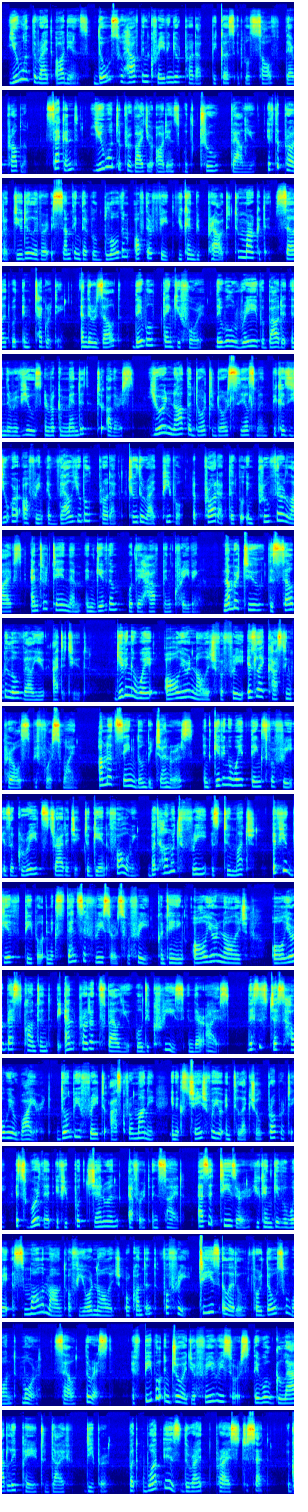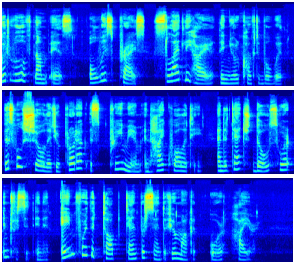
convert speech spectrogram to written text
You want the right audience, those who have been craving your product because it will solve their problem. Second, you want to provide your audience with true value. If the product you deliver is something that will blow them off their feet, you can be proud to market it, sell it with integrity. And the result? They will thank you for it. They will rave about it in the reviews and recommend it to others. You are not the door to door salesman because you are offering a valuable product to the right people, a product that will improve their lives, entertain them, and give them what they have been craving. Number two, the sell below value attitude. Giving away all your knowledge for free is like casting pearls before swine. I'm not saying don't be generous, and giving away things for free is a great strategy to gain a following. But how much free is too much? If you give people an extensive resource for free, containing all your knowledge, all your best content, the end product's value will decrease in their eyes. This is just how we're wired. Don't be afraid to ask for money in exchange for your intellectual property. It's worth it if you put genuine effort inside. As a teaser, you can give away a small amount of your knowledge or content for free. Tease a little for those who want more. Sell the rest. If people enjoyed your free resource, they will gladly pay to dive deeper. But what is the right price to set? A good rule of thumb is always price slightly higher than you're comfortable with. This will show that your product is premium and high quality and attach those who are interested in it. Aim for the top 10% of your market or higher.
